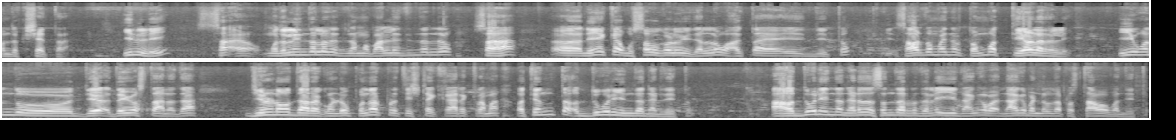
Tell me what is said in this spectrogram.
ಒಂದು ಕ್ಷೇತ್ರ. ಇಲ್ಲಿ ಸ, ಮೊದಲಿನಿಂದಲೂ ನಮ್ಮ ಬಾಲ್ಯದಿಂದಲೂ ಸಹ ಅನೇಕ ಉತ್ಸವಗಳು ಇದೆಲ್ಲವೂ ಆಗ್ತಾ ಇದ್ದಿತ್ತು. ಸಾವಿರದ ಒಂಬೈನೂರ ತೊಂಬತ್ತೇಳರಲ್ಲಿ ಈ ಒಂದು ದೇವಸ್ಥಾನದ ಜೀರ್ಣೋದ್ಧಾರಗೊಂಡು ಪುನರ್ ಪ್ರತಿಷ್ಠೆ ಕಾರ್ಯಕ್ರಮ ಅತ್ಯಂತ ಅದ್ಧೂರಿಯಿಂದ ನಡೆದಿತ್ತು. ಆ ಅದ್ದೂರಿಯಿಂದ ನಡೆದ ಸಂದರ್ಭದಲ್ಲಿ ಈ ನಾಗ ನಾಗಮಂಡಲದ ಪ್ರಸ್ತಾವ ಬಂದಿತ್ತು.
